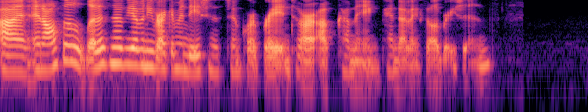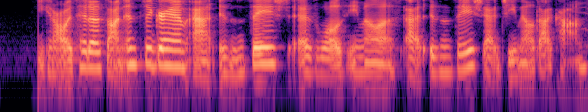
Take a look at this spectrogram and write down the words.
Uh, and also let us know if you have any recommendations to incorporate into our upcoming pandemic celebrations. You can always hit us on Instagram at isn'tsage, as well as email us at isn'tsage at gmail.com.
